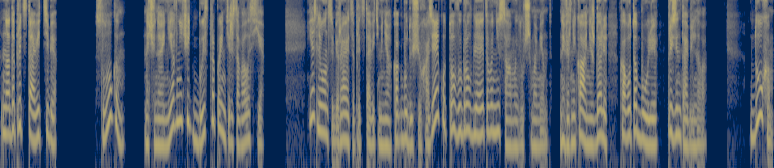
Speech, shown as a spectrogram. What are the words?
«Надо представить тебе». «Слугам?» Начиная нервничать, быстро поинтересовалась я. Если он собирается представить меня как будущую хозяйку, то выбрал для этого не самый лучший момент. Наверняка они ждали кого-то более презентабельного. «Духом»,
